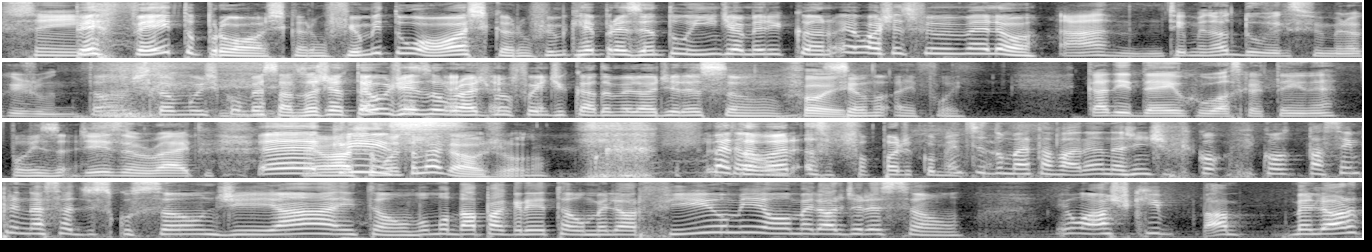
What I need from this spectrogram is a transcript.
Sim. perfeito pro Oscar. Um filme do Oscar. Um filme que representa o indie americano. Eu acho esse filme melhor. Ah, não tenho a menor dúvida que esse filme é melhor que o Juno. Então estamos conversados. Acho que até o Jason Reitman foi indicado a melhor direção. Foi. Não- Aí foi. Cada ideia que o Oscar tem, né? Pois é. Jason Wright. É, Eu Chris! acho muito legal o jogo. Metavar... Pode Antes comentar. do Meta Varanda, a gente ficou, ficou, tá sempre nessa discussão de, ah, então, vamos dar pra Greta o melhor filme ou melhor direção? Eu acho que o melhor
